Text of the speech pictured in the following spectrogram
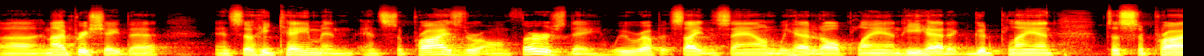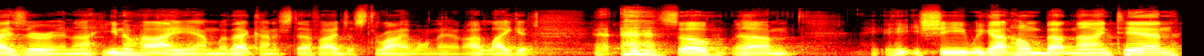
uh, and I appreciate that. And so he came and, and surprised her on Thursday. We were up at Sight and Sound. We had it all planned. He had a good plan to surprise her. And I, you know how I am with that kind of stuff. I just thrive on that. I like it. so um, he, she, we got home about 9, 10.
